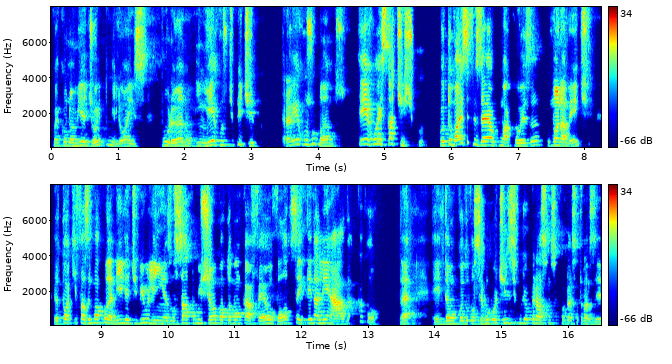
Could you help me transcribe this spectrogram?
com economia de 8 milhões por ano em erros de pedido. Eram erros humanos. Erro é estatístico. Quanto mais você fizer alguma coisa humanamente, eu estou aqui fazendo uma planilha de mil linhas, o Sato me chama para tomar um café, eu volto, sentei na linha errada, acabou. Né? Então, quando você robotiza esse tipo de operação, você começa a trazer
